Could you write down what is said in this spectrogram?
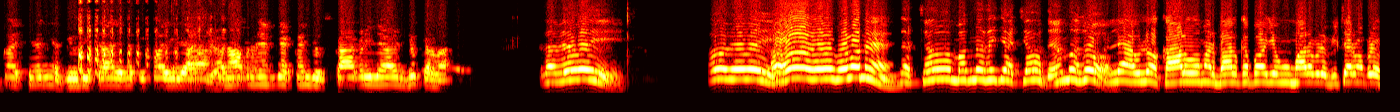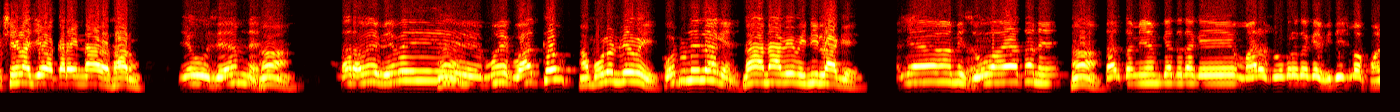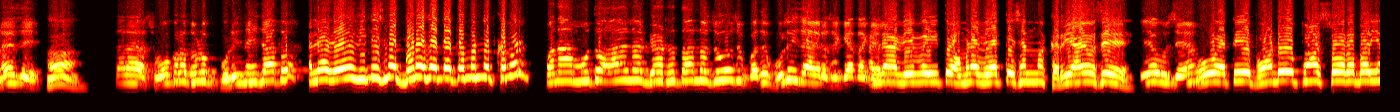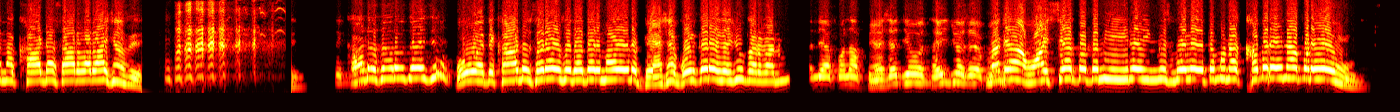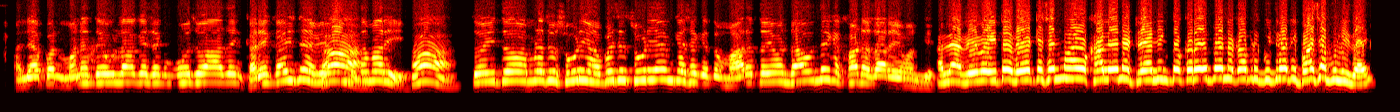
કઈ છે નહીં હજી સુધી ચાય નથી પાઈ લે અને આપણે એમ કે કંજુસ કાકડી લે શું કરવા? એટલે વેવાઈ બોલો ને. મગ્ન થઈ ગયા. ચા ધ્યાનમાં છો? એટલે ઓલો કાળો અમારે બાલ કપાવજો હું મારો વિચારમાં પડ્યો જેવા કરાઈ ના આવે એવું છે એમ ને? હા. તાર હવે વેવાઈ હું. એક વાત કહું? હા બોલો ને વેવાઈ. ખોટું નહીં લાગે ને? ના વેવાઈ નહીં લાગે. અલ્યા અમે જોવા આયા હતા ને હા. તાર તમે એમ કેતા હતા કે મારો છોકરો તો કે વિદેશમાં ભણે છે. હા. તારા છોકરો થોડુંક ભૂલી નહીં જાતો? એટલે વેવાઈ વિદેશમાં ભણે છે તમને નથી ખબર? પણ આ હું તો આ બેઠો તારનો જોઉં છું બધું ભૂલી જાય છે કહેતા એટલે કહેતા. વેવાઈ તો હમણાં વેકેશનમાં ઘરે આવ્યો છે. એવું છે એમ? તે ભોંડો પાંચસો રબારીયાના ખાડા સારવાર રાખ્યા છે. તે ખાડા સારો જાય છે? ઓય તે ખાડું સરાવ છે તો અત્યારે મારે એટલે ભેંસા ગોળ કરે છે શું કરવાનું? એટલે પણ આ ભેંસા જેવો થઈ ગયો છે. મેં આ હોશિયાર તો તમે હીરે ઇંગ્લિશ બોલે તમને ખબર ના પડે એવું. અલ્યા પણ મને તો એવું લાગે છે કે હું જો આ જઈને ઘરે કહીશ ને તમારી તો એ તો હમણાં જો છોડી હવે છે છોડી એમ કે છે કે તો મારે તો એવન જાવું નહીં કે ખાડા સારા એવન કે. એટલે વેવે તો વેકેશનમાં આવ્યો ખાલી એને ટ્રેનિંગ તો કરાવી પડે ને આપડી ગુજરાતી ભાષા ભૂલી જાય.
